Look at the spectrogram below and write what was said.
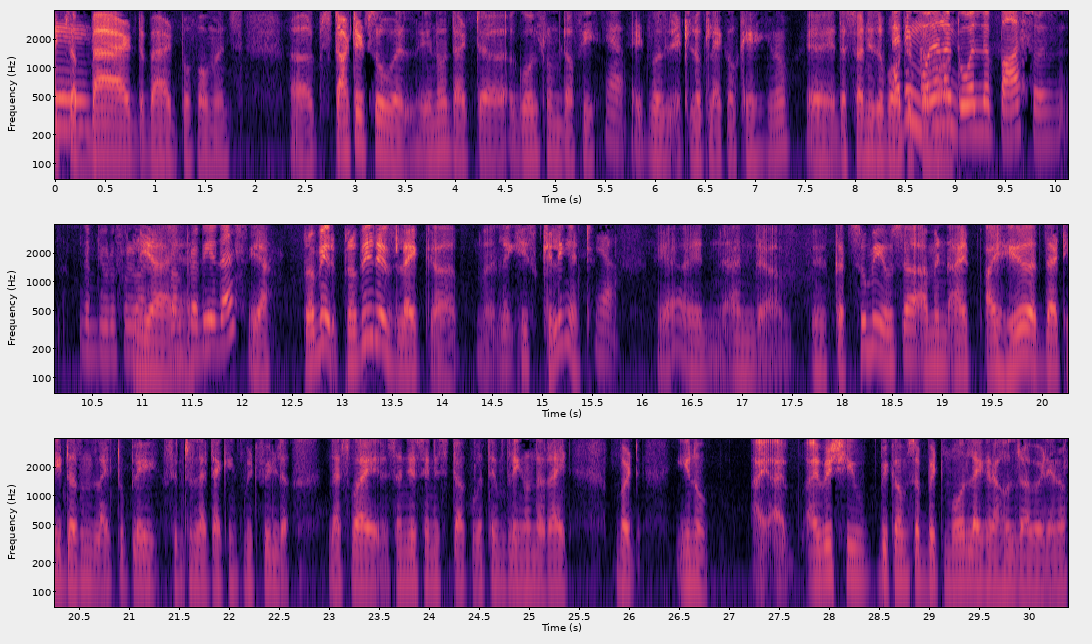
it's a bad, bad performance. Uh, started so well, you know that uh, goal from Duffy. Yeah. It was. It looked like okay, you know, uh, the sun is about I think to more come than out. a goal, the pass was the beautiful one Yeah, from yeah. Prabir Das. Yeah, Prabir. Prabir is like, uh, like he's killing it. Yeah. Yeah, and, and uh, Katsumi Yusa, I mean, I I hear that he doesn't like to play central attacking midfielder. That's why Sanjay Sen is stuck with him playing on the right. But you know, I I, I wish he becomes a bit more like Rahul Dravid. You know,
